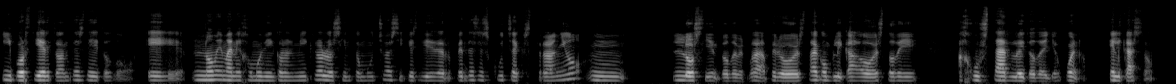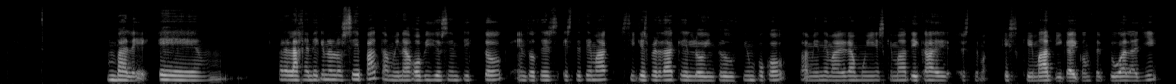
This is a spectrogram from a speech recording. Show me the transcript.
Y por cierto, antes de todo, eh, no me manejo muy bien con el micro, lo siento mucho, así que si de repente se escucha extraño, mm, lo siento de verdad, pero está complicado esto de ajustarlo y todo ello. Bueno, el caso. Vale, em, para la gente que no lo sepa, también hago vídeos en TikTok, entonces este tema sí que es verdad que lo introducí un poco también de manera muy esquemática, esquemática y conceptual allí,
